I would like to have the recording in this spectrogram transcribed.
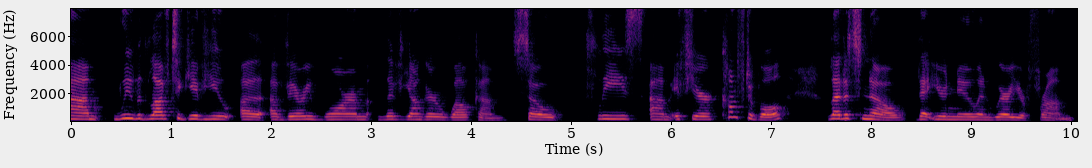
um, we would love to give you a, a, very warm Live Younger welcome. So please, um, if you're comfortable, let us know that you're new and where you're from.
